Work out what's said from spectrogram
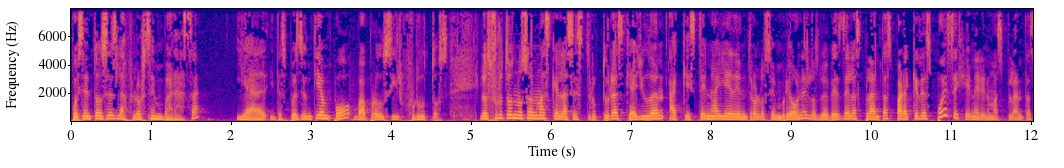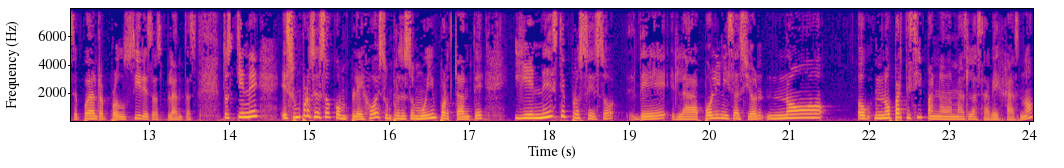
pues entonces la flor se embaraza y, después de un tiempo va a producir frutos. Los frutos no son más que las estructuras que ayudan a que estén ahí dentro los embriones, los bebés de las plantas, para que después se generen más plantas, se puedan reproducir esas plantas. Entonces tiene, es un proceso complejo, es un proceso muy importante y en este proceso de la polinización no no participan nada más las abejas, ¿no?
